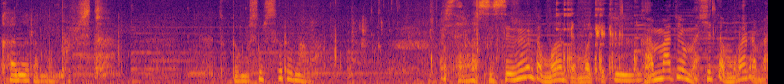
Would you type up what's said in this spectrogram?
간을 한번 봅시다. 너무 씁쓸하나. 사람 쓰리도 먹는데 뭐 간 맞으면 맛있다 먹어라 마.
